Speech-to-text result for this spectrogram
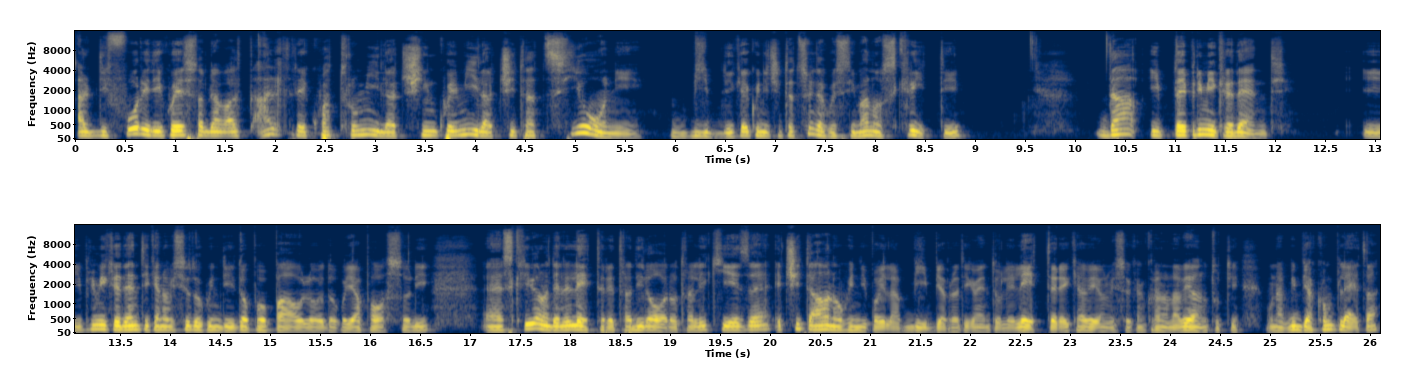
al di fuori di questo abbiamo alt- altre 4.000, 5.000 citazioni bibliche, quindi citazioni da questi manoscritti, da i, dai primi credenti. I primi credenti che hanno vissuto quindi dopo Paolo, dopo gli Apostoli, eh, scrivono delle lettere tra di loro, tra le chiese, e citavano quindi poi la Bibbia praticamente, o le lettere che avevano, visto che ancora non avevano tutti una Bibbia completa,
